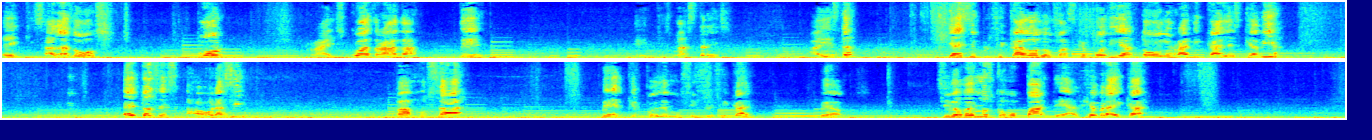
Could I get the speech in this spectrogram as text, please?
x a la 2 por raíz cuadrada de más 3. Ahí está ya he simplificado lo más que podía todos los radicales que había. Entonces, ahora sí, vamos a ver qué podemos simplificar. Veamos. Si lo vemos como parte algebraica,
